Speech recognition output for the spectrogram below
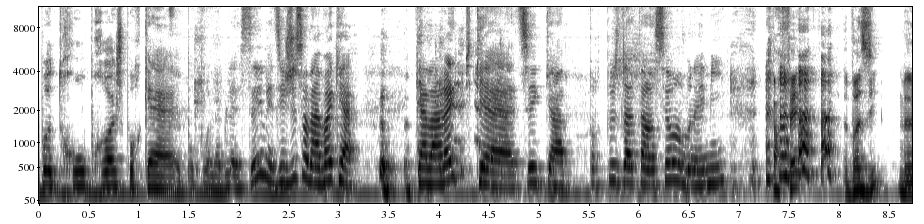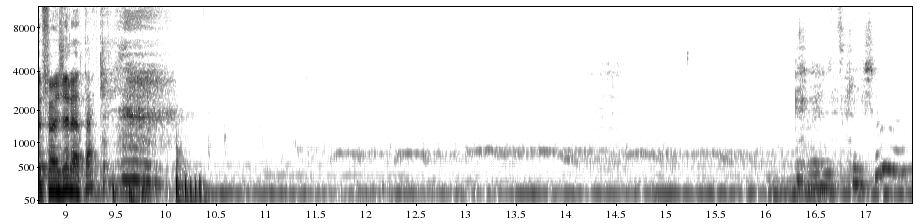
pas trop proche pour, qu'elle, pour, pour la blesser, mais juste en avant qu'elle, qu'elle arrête puis qu'elle, tu sais, qu'elle porte plus d'attention à mon ami. Parfait. Vas-y. euh, Fais un jet d'attaque. J'ai dit quelque chose, hein?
